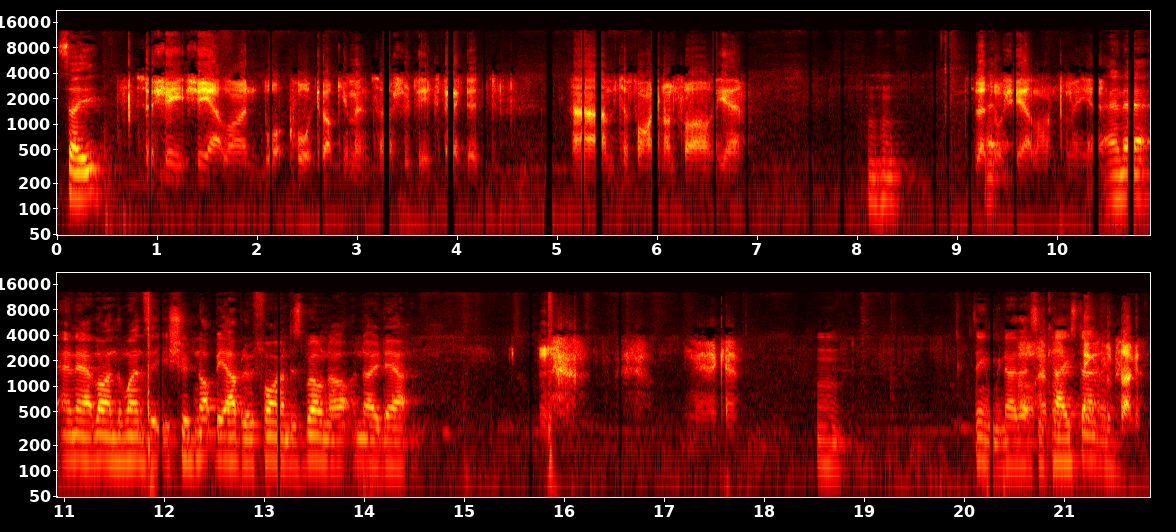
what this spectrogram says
So So she, she outlined what court documents I should be expected um, to find on file, yeah. Mhm. So that's all she outlined for me, yeah. and and outline the ones that you should not be able to find as well. No, no doubt. yeah, think we know that's I'll the case, don't we? Looks like it's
